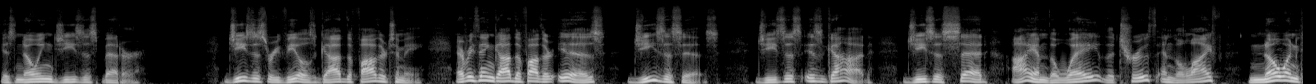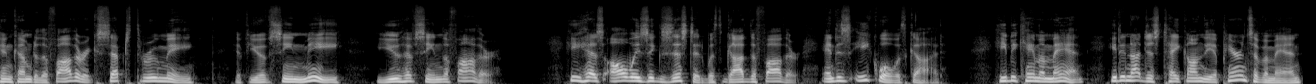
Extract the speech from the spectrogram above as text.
is knowing Jesus better. Jesus reveals God the Father to me. Everything God the Father is, Jesus is. Jesus is God. Jesus said, I am the way, the truth, and the life. No one can come to the Father except through me. If you have seen me, you have seen the Father. He has always existed with God the Father and is equal with God. He became a man. He did not just take on the appearance of a man,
